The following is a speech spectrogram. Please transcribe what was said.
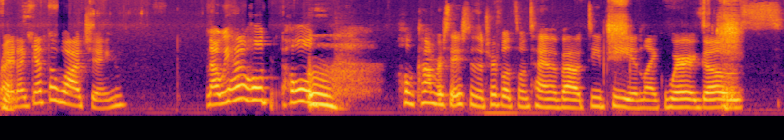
right, I get the watching. Now, we had a whole, whole, Ugh. whole conversation in the triplets one time about DP and like where it goes.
